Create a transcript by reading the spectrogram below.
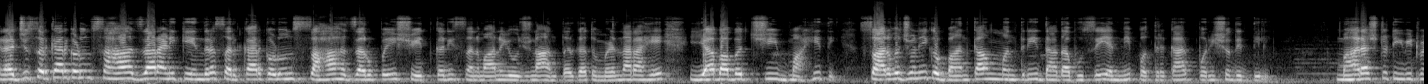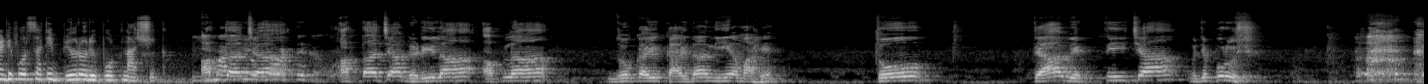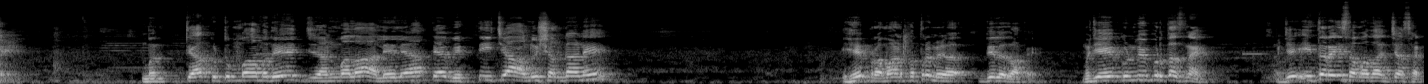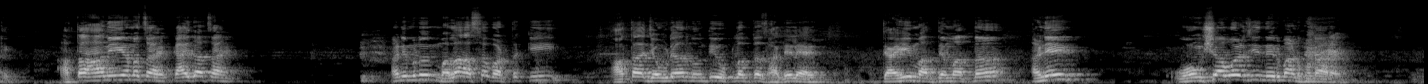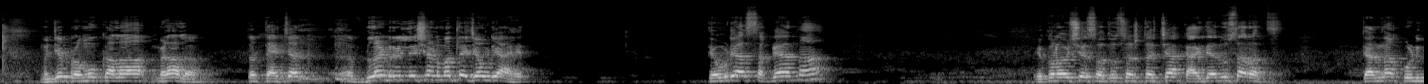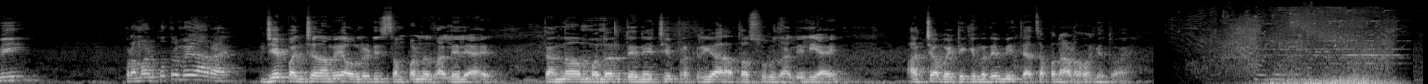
राज्य सरकारकडून सहा हजार आणि केंद्र सरकारकडून सहा हजार रुपये शेतकरी सन्मान योजना अंतर्गत मिळणार आहे. याबाबतची माहिती सार्वजनिक बांधकाम मंत्री दादा भुसे यांनी पत्रकार परिषदेत दिली. महाराष्ट्र टीव्ही ट्वेंटी फोरसाठी ब्युरो रिपोर्ट नाशिक. आताच्या आताच्या घडीला आपला जो काही कायदा नियम आहे तो त्या व्यक्तीच्या म्हणजे पुरुष मग त्या कुटुंबामध्ये जन्माला आलेल्या त्या व्यक्तीच्या अनुषंगाने हे प्रमाणपत्र मिळ दिलं जाते म्हणजे हे कुणबीपुरतंच नाही. म्हणजे इतरही समाजांच्यासाठी. आता हा नियमच आहे कायदाच आहे. आणि म्हणून मला असं वाटतं की आता जेवढ्या नोंदी उपलब्ध झालेल्या आहेत त्याही माध्यमातनं अनेक वंशावळ जी निर्माण होणार आहे म्हणजे प्रमुखाला मिळालं तर त्याच्यात ब्लड रिलेशनमधले जेवढे आहेत तेवढ्या सगळ्यांना एकोणावीसशे सदुसष्टच्या कायद्यानुसारच त्यांना कुणबी प्रमाणपत्र मिळणार आहे. जे पंचनामे ऑलरेडी संपन्न झालेले आहेत त्यांना मदत देण्याची प्रक्रिया आता सुरू झालेली आहे. आजच्या बैठकीमध्ये मी त्याचा पण आढावा घेतो आहे.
